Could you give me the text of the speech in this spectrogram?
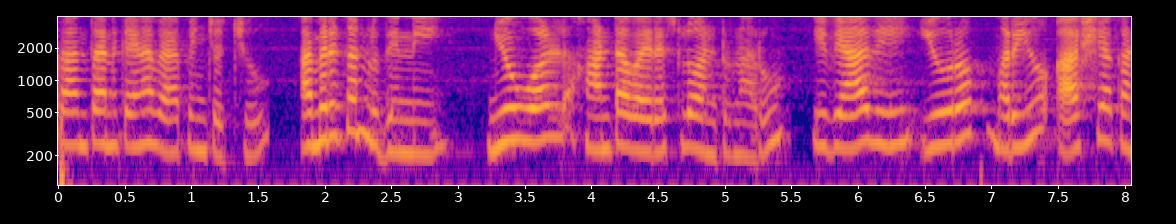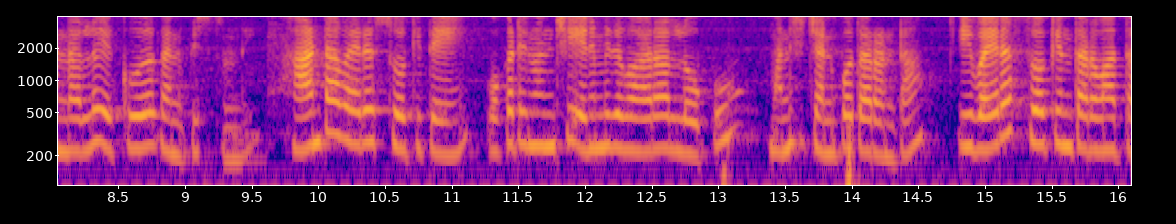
ప్రాంతానికైనా వ్యాపించవచ్చు అమెరికన్లు దీన్ని న్యూ వరల్డ్ హాంటా వైరస్లు అంటున్నారు. ఈ వ్యాధి యూరోప్ మరియు ఆసియా ఖండాల్లో ఎక్కువగా కనిపిస్తుంది. హాంటా వైరస్ సోకితే ఒకటి నుంచి ఎనిమిది వారాల్లోపు మనిషి చనిపోతారంట. ఈ వైరస్ సోకిన తర్వాత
